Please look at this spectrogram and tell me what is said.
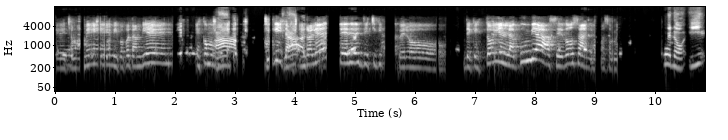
eh, chamamé, mi papá también. Es como ah, chiquita, en realidad desde chiquita, pero de que estoy en la cumbia hace dos años más o menos. Bueno, y,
